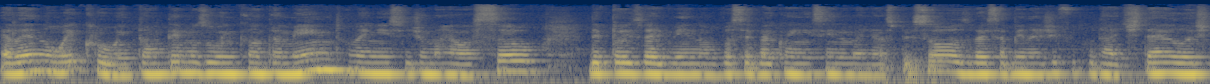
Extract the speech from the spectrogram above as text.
ela é nua e crua. Então temos o encantamento no início de uma relação, depois vai vendo, você vai conhecendo melhor as pessoas, vai sabendo as dificuldades delas,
